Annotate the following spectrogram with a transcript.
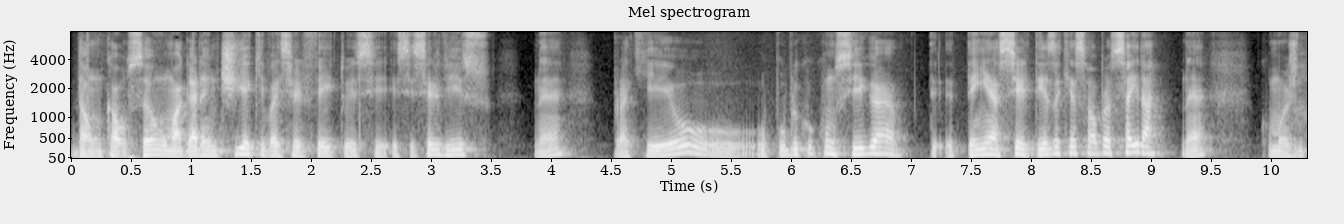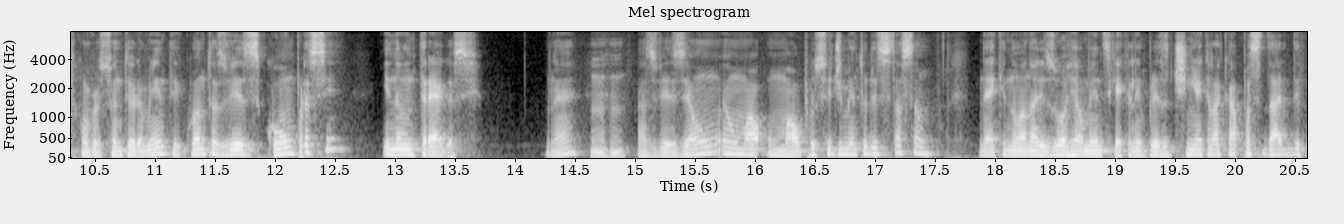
dar um calção, uma garantia que vai ser feito esse, esse serviço, né? Para que o, o público consiga, te- tenha certeza que essa obra sairá, né? Como a gente conversou anteriormente, quantas vezes compra-se e não entrega-se, né? Uhum. Às vezes é um, é um, mau, um mau procedimento de licitação, né? Que não analisou realmente se aquela empresa tinha aquela capacidade de,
